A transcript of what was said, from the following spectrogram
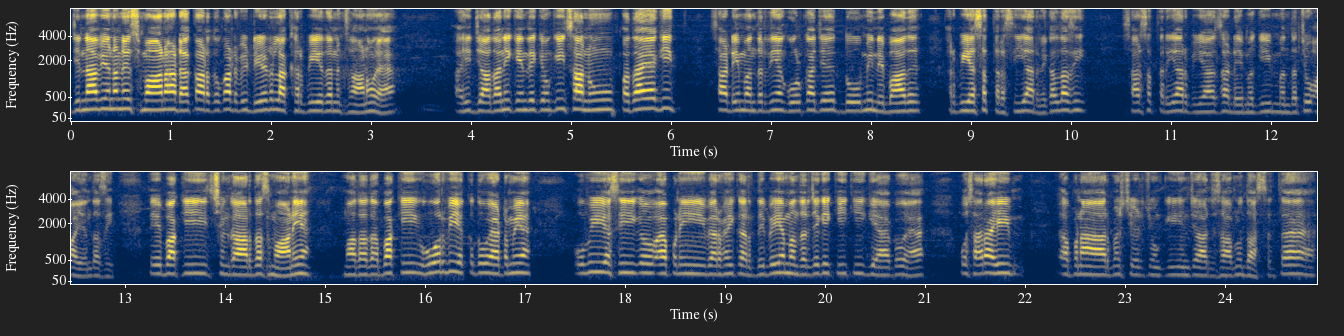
ਜਿੰਨਾ ਵੀ ਉਹਨਾਂ ਨੇ ਸਮਾਨ ਸਾਡਾ ਘੱਟ ਤੋਂ ਘੱਟ ਵੀ 1.5 ਲੱਖ ਰੁਪਏ ਦਾ ਨੁਕਸਾਨ ਹੋਇਆ। ਅਸੀਂ ਜ਼ਿਆਦਾ ਨਹੀਂ ਕਹਿੰਦੇ ਕਿਉਂਕਿ ਸਾਨੂੰ ਪਤਾ ਹੈ ਕਿ ਸਾਡੇ ਮੰਦਰ ਦੀਆਂ ਗੋਲਕਾਂ 'ਚ 2 ਮਹੀਨੇ ਬਾਅਦ ਰੁਪਈਆ 70 ਅੱਸੀ ਹਜ਼ਾਰ ਨਿਕਲਦਾ ਸੀ। 60 70000 ਰੁਪਈਆ ਸਾਡੇ ਮਗੀ ਮੰਦਰ 'ਚੋਂ ਆ ਜਾਂਦਾ ਸੀ। ਤੇ ਬਾਕੀ ਸ਼ਿੰਗਾਰ ਦਾ ਸਮਾਨ ਆ, ਮਾਤਾ ਦਾ। ਬਾਕੀ ਹੋਰ ਵੀ ਇੱਕ ਦੋ ਆਈਟਮ ਆ, ਉਹ ਵੀ ਅਸੀਂ ਆਪਣੀ ਵੈਰੀਫਾਈ ਕਰਦੇ ਪਏ ਆ ਮੰਦਰ 'ਚ ਕਿ ਕੀ ਕੀ ਗੈਪ ਹੋਇਆ। ਉਹ ਸਾਰਾ ਹੀ ਆਪਣਾ ਅਰਬਨ ਸਟੇਟ ਚੌਂਕੀ ਇੰਚਾਰਜ ਸਾਹਿਬ ਨੂੰ ਦੱਸ ਦਿੱਤਾ ਹੈ।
